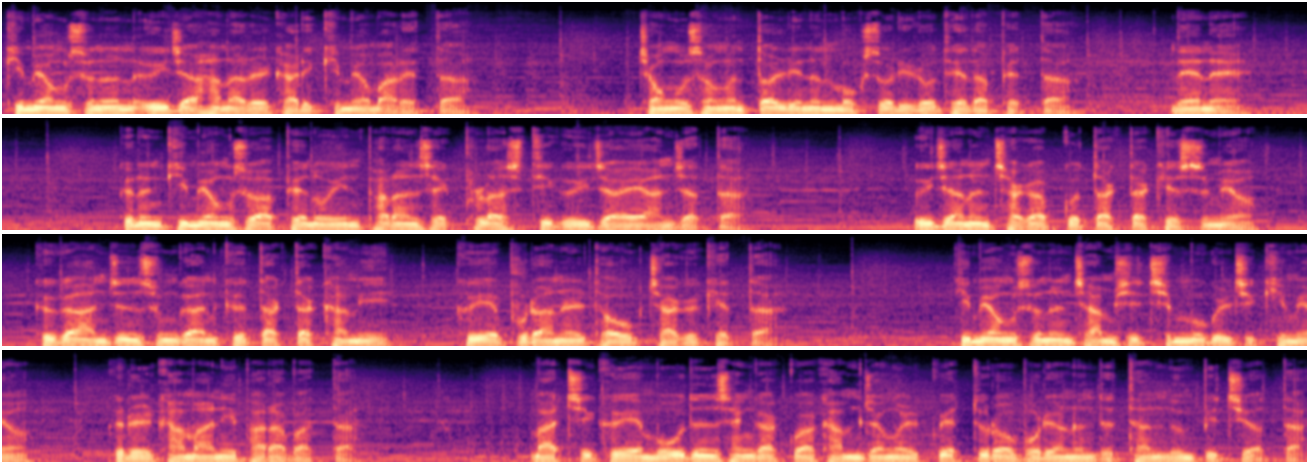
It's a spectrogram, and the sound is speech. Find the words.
김영수는 의자 하나를 가리키며 말했다. 정우성은 떨리는 목소리로 대답했다. 네네. 그는 김영수 앞에 놓인 파란색 플라스틱 의자에 앉았다. 의자는 차갑고 딱딱했으며 그가 앉은 순간 그 딱딱함이 그의 불안을 더욱 자극했다. 김영수는 잠시 침묵을 지키며 그를 가만히 바라봤다. 마치 그의 모든 생각과 감정을 꿰뚫어 보려는 듯한 눈빛이었다.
